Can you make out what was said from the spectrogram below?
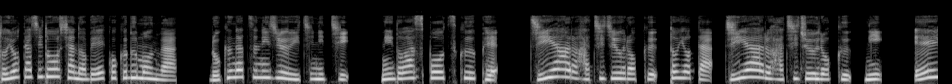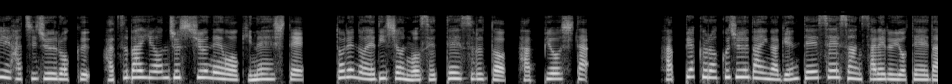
トヨタ自動車の米国部門は、6月21日、2ドアスポーツクーペ、GR86 トヨタ GR86 に AE86 発売40周年を記念して、トレのエディションを設定すると発表した。860台が限定生産される予定だ。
